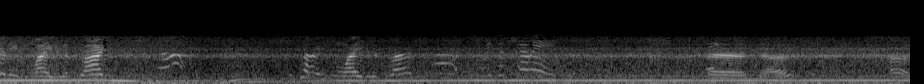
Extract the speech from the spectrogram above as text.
ain't even waving the flag. He's not even waving the flag. Uh, no. Oh.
